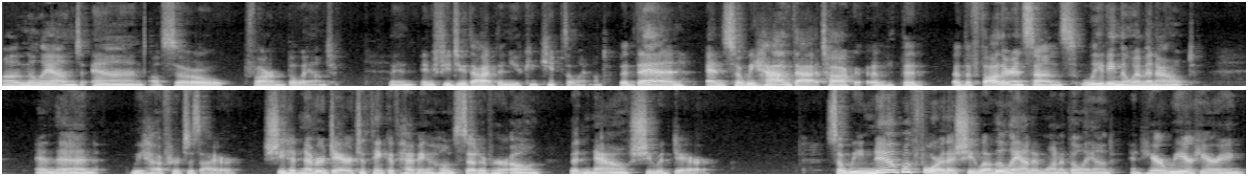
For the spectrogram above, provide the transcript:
on the land and also farm the land. And, and if you do that, then you can keep the land. But then, and so we have that talk of the of the father and sons leaving the women out and then we have her desire. She had never dared to think of having a homestead of her own, but now she would dare. So we knew before that she loved the land and wanted the land. And here we are hearing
